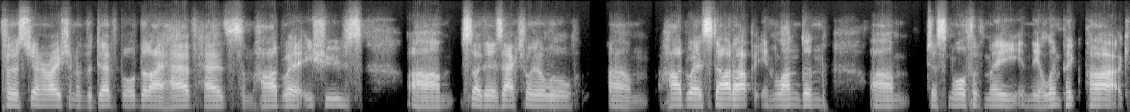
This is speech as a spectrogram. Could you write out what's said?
first generation of the dev board that I have has some hardware issues. Um, so there's actually a little um, hardware startup in London um, just north of me in the Olympic Park,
